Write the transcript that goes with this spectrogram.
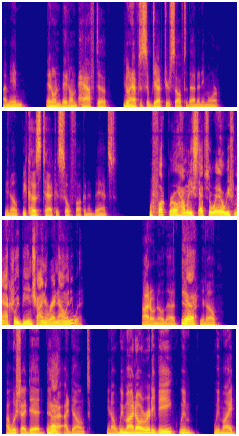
I mean, they don't they don't have to you don't have to subject yourself to that anymore. you know, because tech is so fucking advanced. Well, fuck, bro. How many steps away are we from actually being China right now, anyway? I don't know that. Yeah. You know, I wish I did. Yeah. But I, I don't. You know, we might already be. We we might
